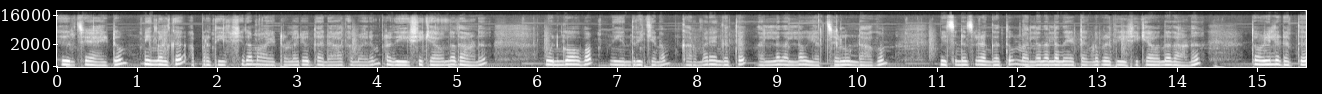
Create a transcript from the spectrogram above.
തീർച്ചയായിട്ടും നിങ്ങൾക്ക് അപ്രതീക്ഷിതമായിട്ടുള്ളൊരു ധനാഗമനം പ്രതീക്ഷിക്കാവുന്നതാണ്. മുൻകോപം നിയന്ത്രിക്കണം. കർമ്മരംഗത്ത് നല്ല നല്ല ഉയർച്ചകൾ ഉണ്ടാകും. ബിസിനസ് രംഗത്തും നല്ല നല്ല നേട്ടങ്ങൾ പ്രതീക്ഷിക്കാവുന്നതാണ്. തൊഴിലിടത്ത്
